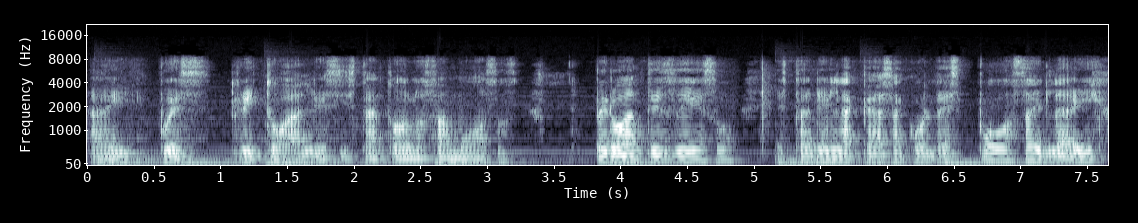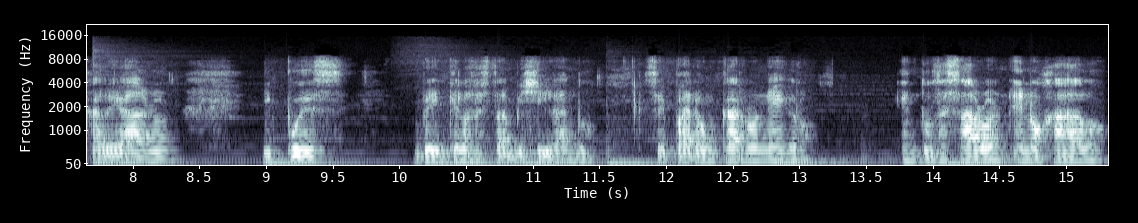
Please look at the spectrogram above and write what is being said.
hay pues rituales y están todos los famosos. Pero antes de eso, están en la casa con la esposa y la hija de Aaron y pues ven que los están vigilando. Se para un carro negro. Entonces Aaron, enojado,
